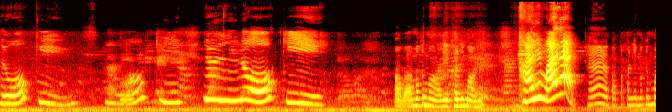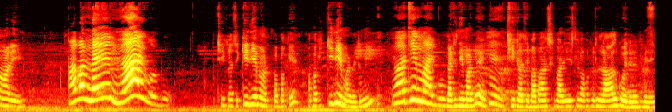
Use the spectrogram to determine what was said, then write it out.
লকি লকি বাবা আমাকে মারে খালি মারে। খালি মারে? হ্যাঁ পাপা খালি আমাকে মারে। বাবা মেরে লাল করব। ঠিক আছে কি দিয়ে মারবে পাপাকে? পাপাকে কি দিয়ে মারবে তুমি? লাঠি মারবো। লাঠি দিয়ে মারবে? হ্যাঁ। ঠিক আছে বাবা আজকে বাড়ি আসলে বাবাকে লাল করে দেবে মেরে।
